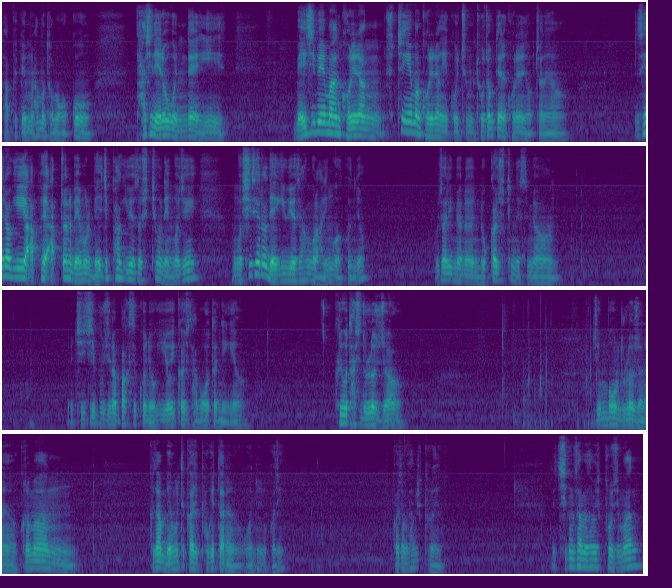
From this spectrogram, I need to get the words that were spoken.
앞에 매물 한 번 더 먹었고 다시 내려오고 있는데 이 매집에만 거래량 슈팅에만 거래량이 있고 지금 조정 때는 거래량이 없잖아요. 세력이 앞에 앞전에 매물을 매집하기 위해서 슈팅을 낸 거지 뭔가 시세를 내기 위해서 한 건 아닌 것 같거든요. 이 자리면은 요까지 슈팅 냈으면 지지부진한 박스권 여기 여기까지 다 먹었다는 얘기예요. 그리고 다시 눌러주죠. 지금 음봉을 눌러주잖아요. 그러면 그 다음 매물대까지 보겠다라는 거거든요. 여기까지. 여기까지 하면 30%예요. 지금 사면 30%지만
